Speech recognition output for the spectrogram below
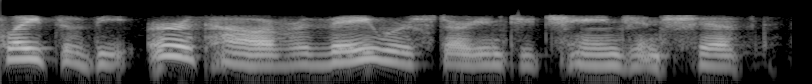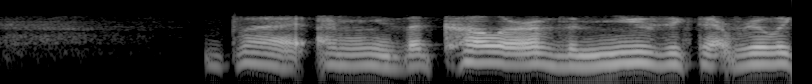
plates of the earth, however, they were starting to change and shift. But I mean, the color of the music that really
